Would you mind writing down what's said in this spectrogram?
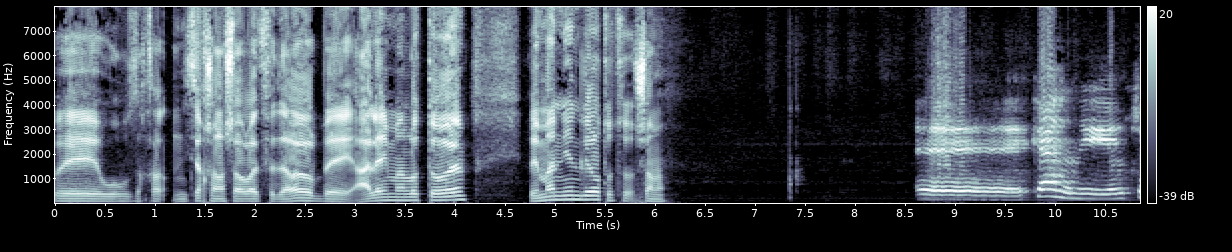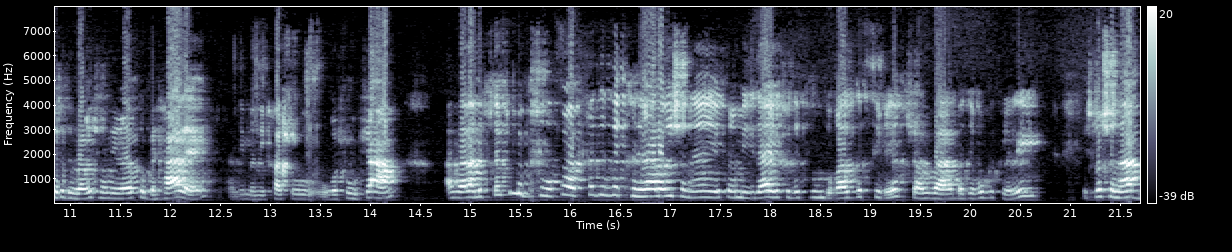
והוא זכר, ניצח שנה שעברה את פדרר באלה אם אני לא טועה, ומעניין לראות אותו שם. אה, כן, אני חושבת שדבר ראשון נראה אותו בהאלה, אני מניחה שהוא רשום שם, אבל אני חושבת שמבחינתו ההפסד הזה כנראה לא ישנה יותר מדי, לפי דעתי הוא מדורג עשירי עכשיו בדירוג הכללי. יש לו שנה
